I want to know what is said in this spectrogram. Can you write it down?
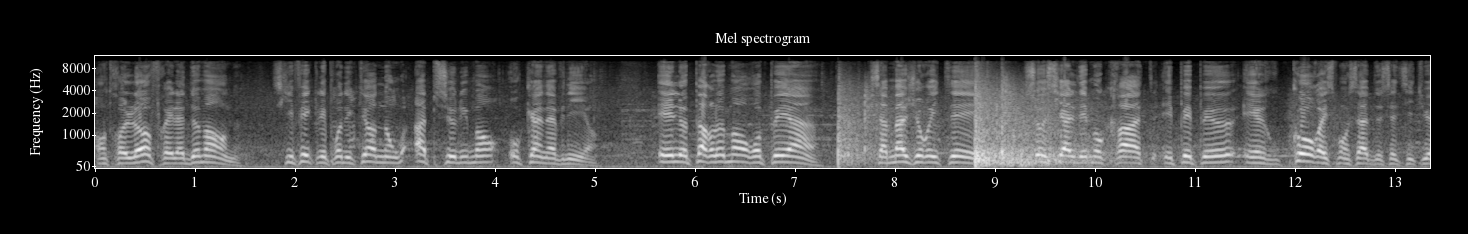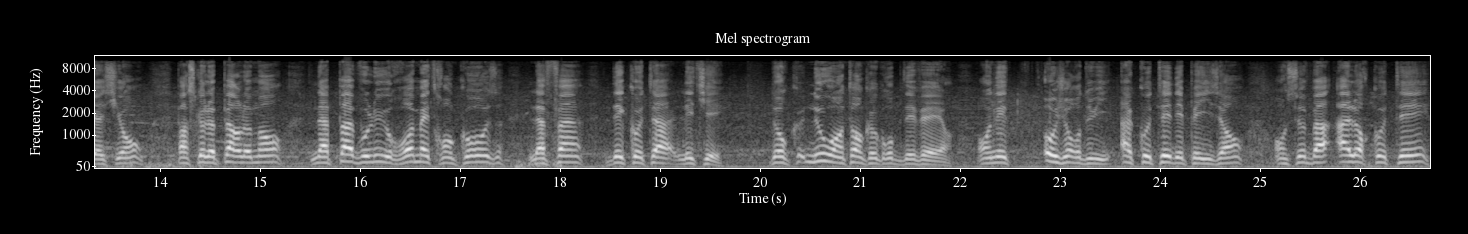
entre l'offre et la demande, ce qui fait que les producteurs n'ont absolument aucun avenir. Et le Parlement européen, sa majorité social-démocrate et PPE est co-responsable de cette situation parce que le Parlement n'a pas voulu remettre en cause la fin des quotas laitiers. Donc nous, en tant que groupe des Verts, on est aujourd'hui à côté des paysans, on se bat à leur côté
